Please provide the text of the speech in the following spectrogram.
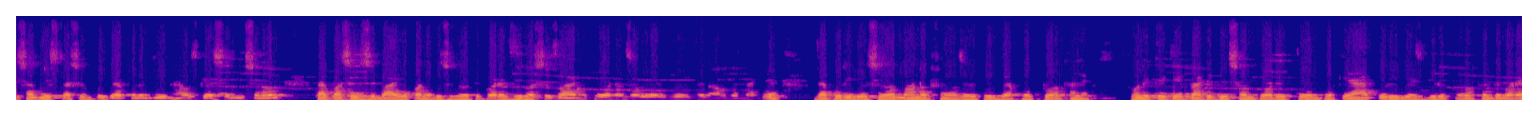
এসব নিষ্কাশন প্রক্রিয়ার ফলে গ্রিন হাউস গ্যাসের মিশ্রণ, তার পাশাপাশি বায়ু পানি দূষিত হতে পারে। জীবাশ্ম জ্বালানি জলবায়ু পরিবর্তনের অবদান রাখে, যা পরিবেশ ও মানব সমাজের উপর ব্যাপক প্রভাব ফেলে। খনি থেকে প্রাকৃতিক সম্পদ উত্তোলন প্রক্রিয়া পরিবেশ বিরূপ প্রভাব ফেলতে পারে।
